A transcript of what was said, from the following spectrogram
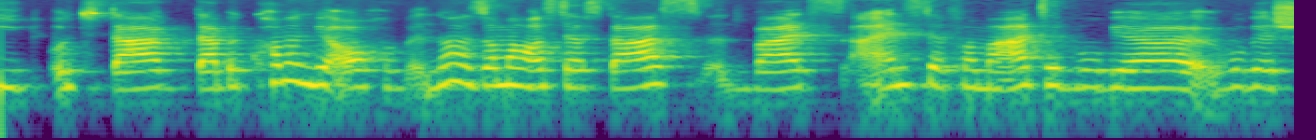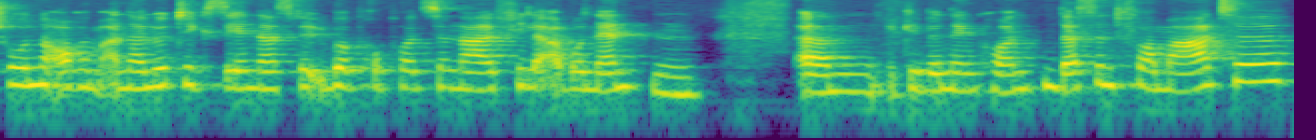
die, und da, da bekommen wir auch, ne, Sommerhaus der Stars war jetzt eins der Formate, wo wir, wo wir schon auch im Analytics sehen, dass wir überproportional viele Abonnenten ähm, gewinnen konnten. Das sind Formate,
